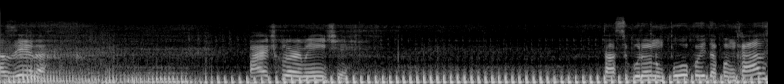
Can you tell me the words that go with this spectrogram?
traseira particularmente tá segurando um pouco aí da pancada.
